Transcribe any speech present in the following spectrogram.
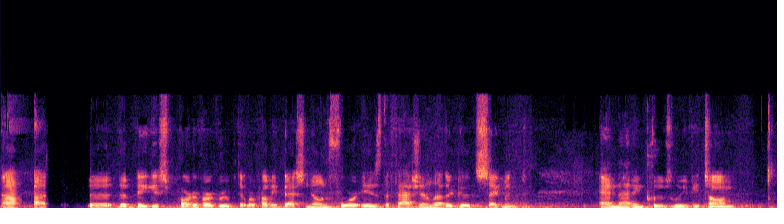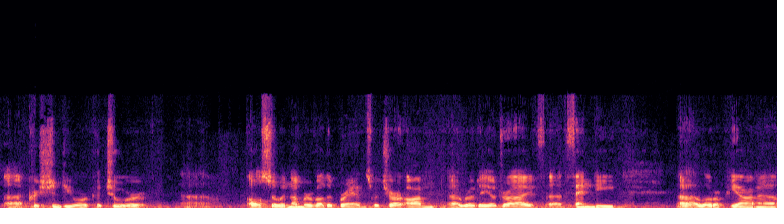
Uh, the, the biggest part of our group that we're probably best known for is the fashion and leather goods segment, and that includes Louis Vuitton, uh, Christian Dior Couture, uh, also a number of other brands which are on uh, Rodeo Drive, uh, Fendi, Loro Piana,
